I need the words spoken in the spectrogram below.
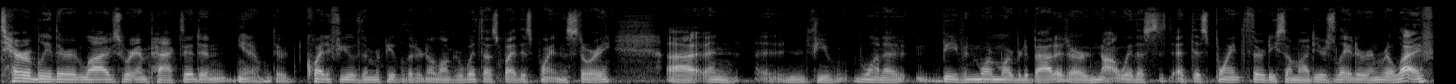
terribly their lives were impacted. And, you know, there are quite a few of them are people that are no longer with us by this point in the story. Uh, and, and, if you want to be even more morbid about it, or not with us at this point, 30 some odd years later in real life.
